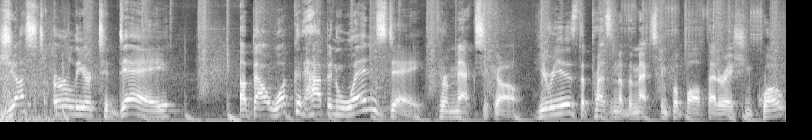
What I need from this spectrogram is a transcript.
just earlier today about what could happen Wednesday for Mexico. Here he is, the president of the Mexican Football Federation. Quote,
